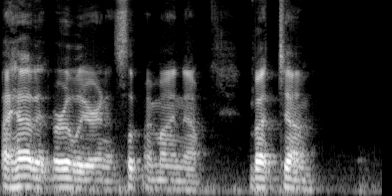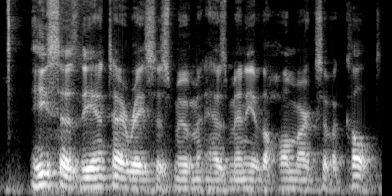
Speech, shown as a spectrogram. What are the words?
I had it earlier and it slipped my mind now. But um, he says the anti racist movement has many of the hallmarks of a cult,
